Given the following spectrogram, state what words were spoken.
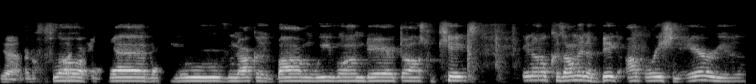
yeah, I can flow, I can grab, I can move, you know, I can bob and weave while I'm there, throw some kicks, you know, because I'm in a big operation area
